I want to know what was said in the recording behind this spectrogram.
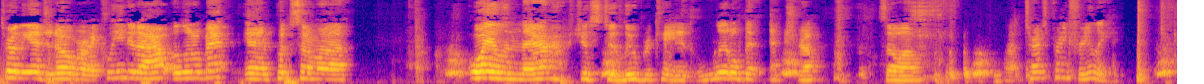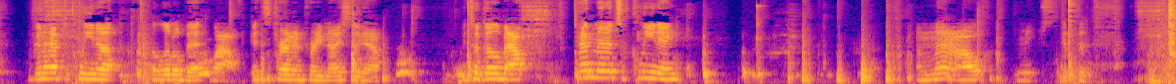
turn the engine over. I cleaned it out a little bit and put some uh, oil in there just to lubricate it a little bit extra. So um, uh, it turns pretty freely. I'm gonna have to clean up a little bit. Wow, it's turning pretty nicely now. It took about 10 minutes of cleaning. And now, let me just get the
